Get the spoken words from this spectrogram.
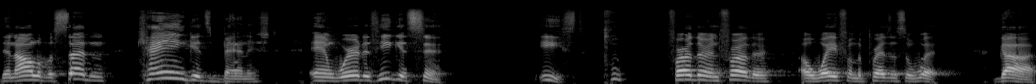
Then all of a sudden, Cain gets banished, and where does he get sent? East. further and further away from the presence of what? God.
